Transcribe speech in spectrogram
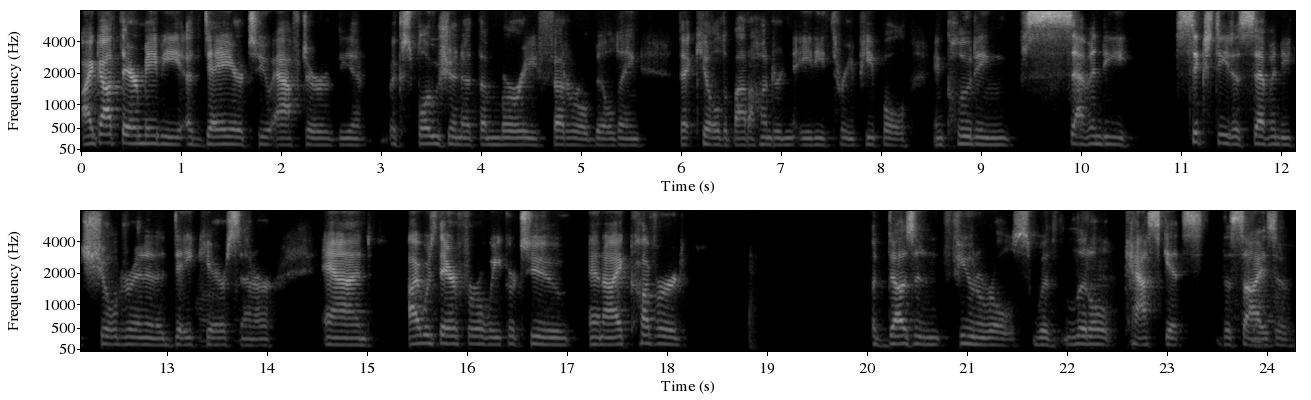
I got there maybe a day or two after the explosion at the Murrah Federal Building. that killed about 183 people, including 70, 60 to 70 children in a daycare center. And I was there for a week or two and I covered a dozen funerals with little caskets the size of,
